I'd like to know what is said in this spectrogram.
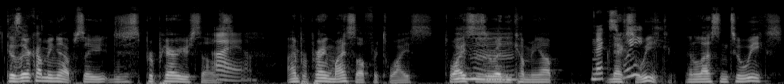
because they're coming up. So you just prepare yourselves. I am I'm preparing myself for twice. Twice is already mm-hmm. coming up next, next week. week. in less than two weeks.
